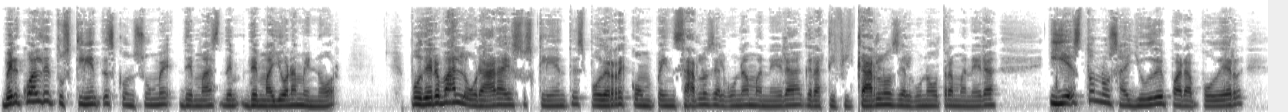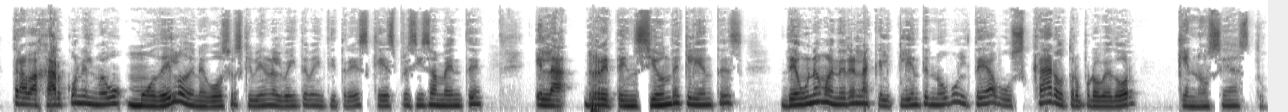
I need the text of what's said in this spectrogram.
ver cuál de tus clientes consume de, más, de, mayor a menor, poder valorar a esos clientes, poder recompensarlos de alguna manera, gratificarlos de alguna otra manera. Y esto nos ayude para poder trabajar con el nuevo modelo de negocios que viene en el 2023, que es precisamente la retención de clientes de una manera en la que el cliente no voltea a buscar otro proveedor que no seas tú.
